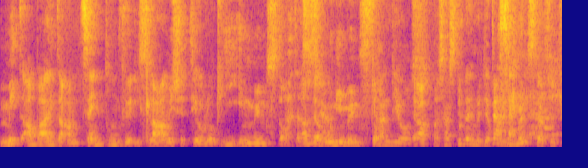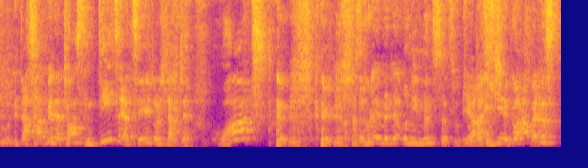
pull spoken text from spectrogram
Mitarbeiter am Zentrum für islamische Theologie in Münster, das an der ja Uni Münster. Grandios. Ja. Was hast du denn mit der Das- Uni Münster zu tun? Das hat mir der Thorsten Dietz erzählt und ich dachte, what? Was hast du denn mit der Uni Münster zu tun? Ja, das ich- du arbeitest.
